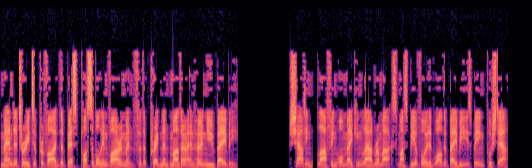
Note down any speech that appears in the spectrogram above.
mandatory to provide the best possible environment for the pregnant mother and her new baby. Shouting, laughing or making loud remarks must be avoided while the baby is being pushed out.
